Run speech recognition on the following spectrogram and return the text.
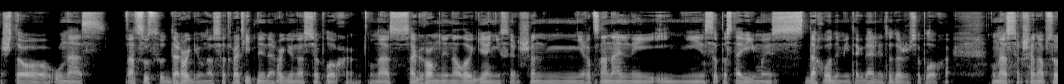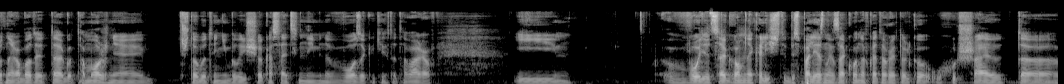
что у нас отсутствуют дороги, у нас отвратительные дороги, у нас все плохо. У нас огромные налоги, они совершенно нерациональные и несопоставимые с доходами и так далее, это тоже все плохо. У нас совершенно абсурдно работает таможня, что бы то ни было еще касательно именно ввоза каких-то товаров. И вводится огромное количество бесполезных законов, которые только ухудшают э,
